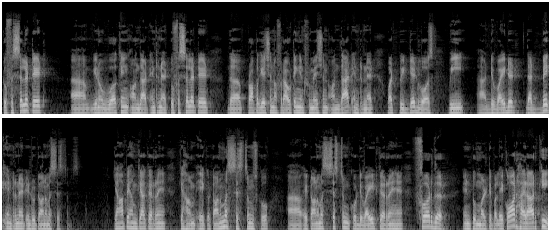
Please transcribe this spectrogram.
to facilitate you know working on that internet to facilitate the propagation of routing information on that internet what we did was we divided that big internet into autonomous systems یہاں پہ ہم کیا کر رہے ہیں کہ ہم ایک اٹانومس سسٹمس کو اوٹونومس سسٹم کو ڈیوائڈ کر رہے ہیں فردر انٹو ملٹیپل ایک اور حیرار کی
